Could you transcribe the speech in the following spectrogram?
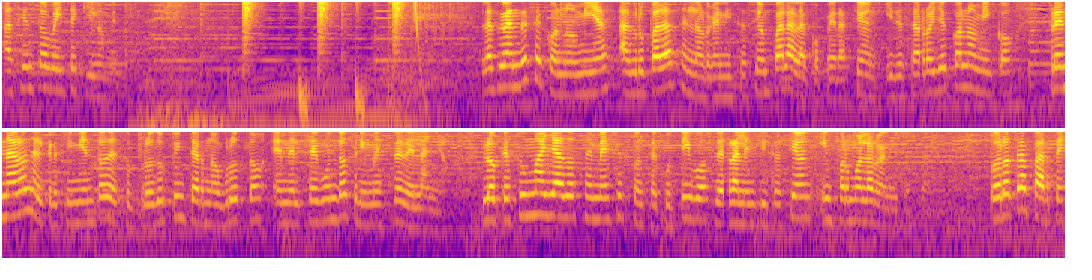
a 120 kilómetros. Las grandes economías agrupadas en la Organización para la Cooperación y Desarrollo Económico frenaron el crecimiento de su Producto Interno Bruto en el segundo trimestre del año, lo que suma ya 12 meses consecutivos de ralentización, informó la organización. Por otra parte,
